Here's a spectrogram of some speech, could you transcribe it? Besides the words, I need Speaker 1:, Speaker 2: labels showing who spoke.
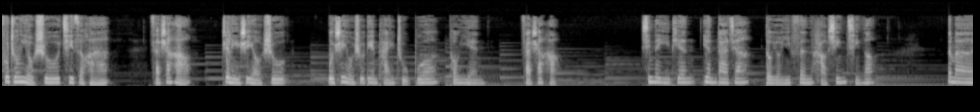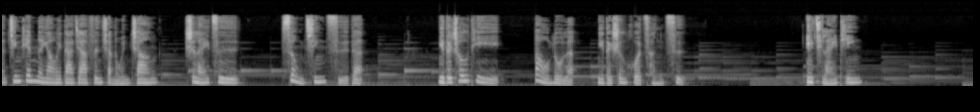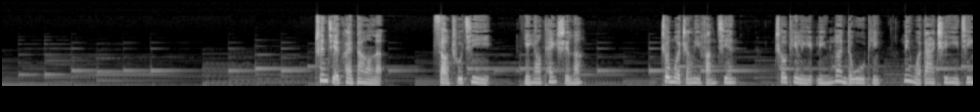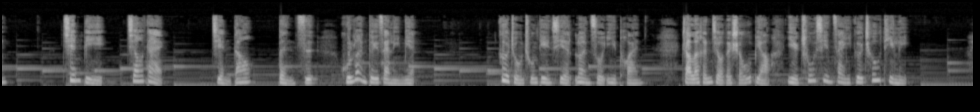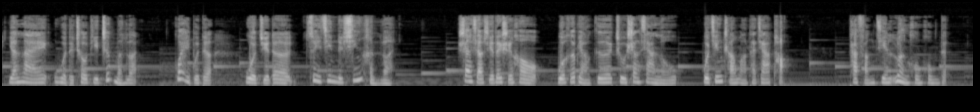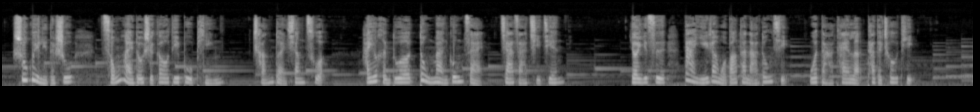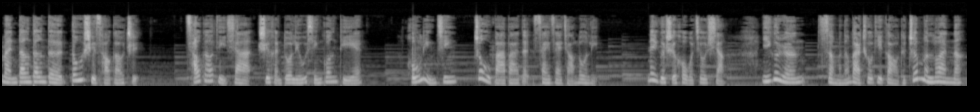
Speaker 1: 腹中有书气自华，早上好，这里是有书，我是有书电台主播童言，早上好。新的一天，愿大家都有一份好心情哦。那么今天呢，要为大家分享的文章是来自宋青瓷的《你的抽屉暴露了你的生活层次》，一起来听。春节快到了，扫除季也要开始了。周末整理房间，抽屉里凌乱的物品令我大吃一惊：铅笔、胶带、剪刀、本子胡乱堆在里面，各种充电线乱作一团，找了很久的手表也出现在一个抽屉里。原来我的抽屉这么乱，怪不得。我觉得最近的心很乱。上小学的时候，我和表哥住上下楼，我经常往他家跑。他房间乱哄哄的，书柜里的书从来都是高低不平、长短相错，还有很多动漫公仔夹杂其间。有一次，大姨让我帮她拿东西，我打开了她的抽屉，满当当的都是草稿纸。草稿底下是很多流行光碟，红领巾皱巴巴的塞在角落里。那个时候我就想，一个人怎么能把抽屉搞得这么乱呢？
